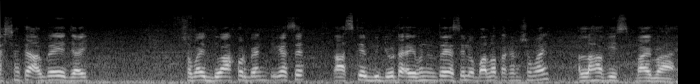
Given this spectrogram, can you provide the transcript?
একসাথে আগে যাই। সবাই দোয়া করবেন, ঠিক আছে? আজকের ভিডিওটা এই পর্যন্তই আসছিল ভালো থাকেন সবাই। আল্লাহ হাফিজ, বাই বাই।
